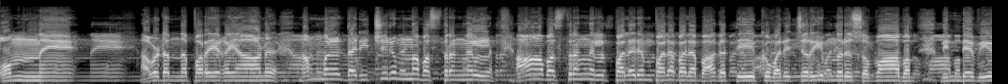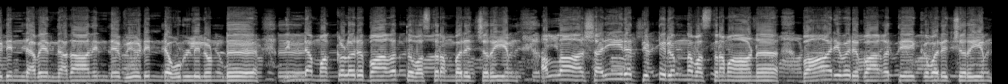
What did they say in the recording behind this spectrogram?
ഒന്ന്. അവിടെന്ന് പറയുകയാണ് നമ്മൾ ധരിച്ചിരുന്ന വസ്ത്രങ്ങൾ ആ വസ്ത്രങ്ങൾ പലരും പല പല ഭാഗത്തേക്ക് വലിച്ചെറിയുന്ന ഒരു സ്വഭാവം. നിന്റെ വീടിന്റെ അവൻ അതാ നിന്റെ വീടിന്റെ ഉള്ളിലുണ്ട്. നിന്റെ മക്കൾ ഒരു ഭാഗത്ത് വസ്ത്രം വലിച്ചെറിയും. അല്ലാ ശരീരത്തിട്ടിരുന്ന വസ്ത്രമാണ്. ഭാര്യ ഒരു ഭാഗത്തേക്ക് വലിച്ചെറിയും.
